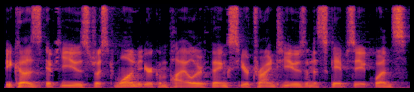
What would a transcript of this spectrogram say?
Because if you use just one, your compiler thinks you're trying to use an escape sequence.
